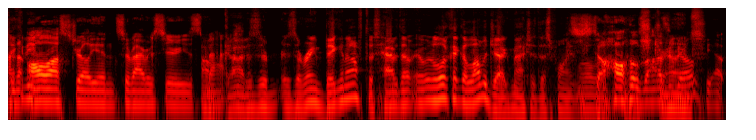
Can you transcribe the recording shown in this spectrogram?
an all Australian Survivor Series Oh match. God, is there is the ring big enough to have that? It would look like a lumberjack match at this point. Just the all those girls. Yep.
